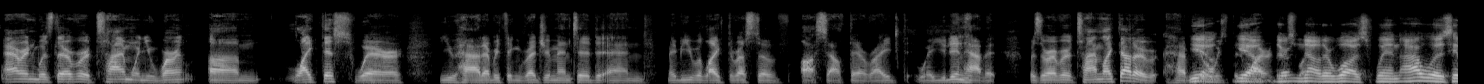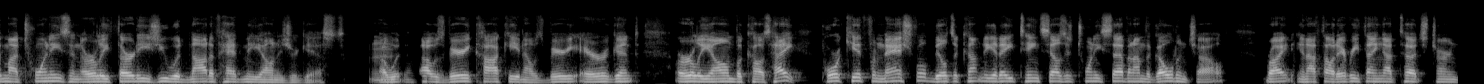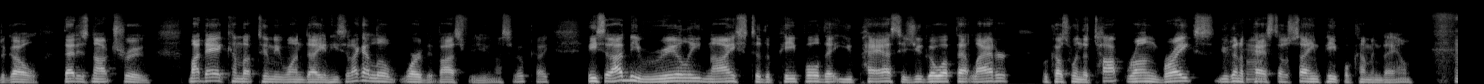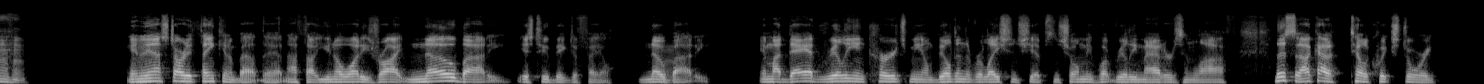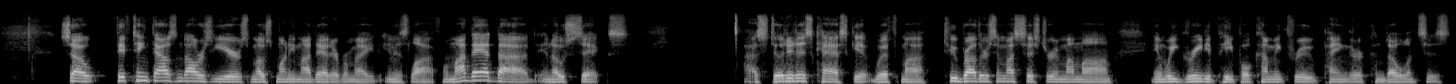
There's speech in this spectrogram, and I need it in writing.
Aaron, was there ever a time when you weren't um, like this where you had everything regimented and maybe you were like the rest of us out there right where you didn't have it was there ever a time like that or have yeah, you always been yeah, wired there, this way? no there was when i was in my 20s and early 30s you would not have had me on as your guest mm-hmm. I would I was very cocky and I was very arrogant early on because hey, poor kid from Nashville builds a company at 18, sells at 27. I'm the golden child right? And I thought everything I touched turned to gold. That is not true. My dad come up to me one day and he said, I got a little word of advice for you. And I said, okay. He said, I'd be really nice to the people that you pass as you go up that ladder because when the top rung breaks, you're going to mm-hmm. pass those same people coming down. Mm-hmm. And then I started thinking about that. And I thought, you know what? He's right. Nobody is too big to fail. Nobody. And my dad really encouraged me on building the relationships and showing me what really matters in life. Listen, I got to tell a quick story. So, $15,000 a year is most money my dad ever made in his life. When my dad died in 06, I stood at his casket with my two brothers and my sister and my mom, and we greeted people coming through paying their condolences.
